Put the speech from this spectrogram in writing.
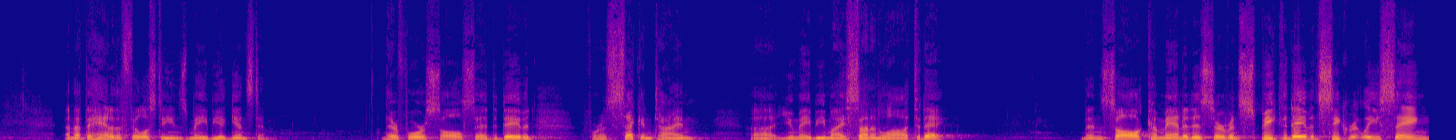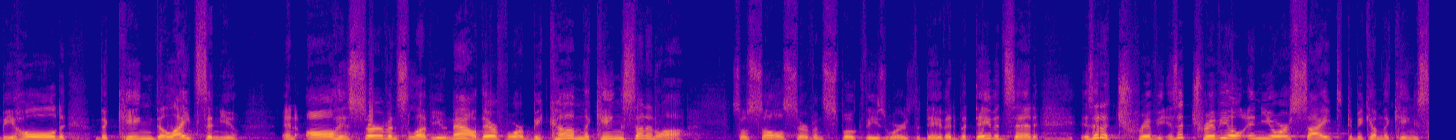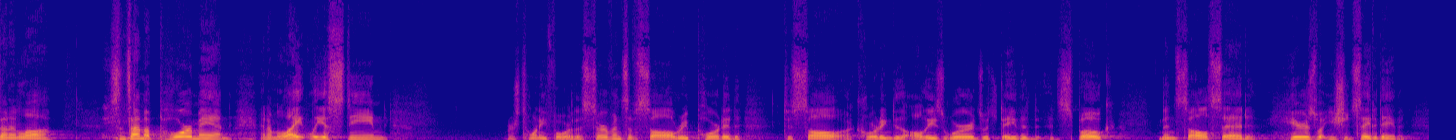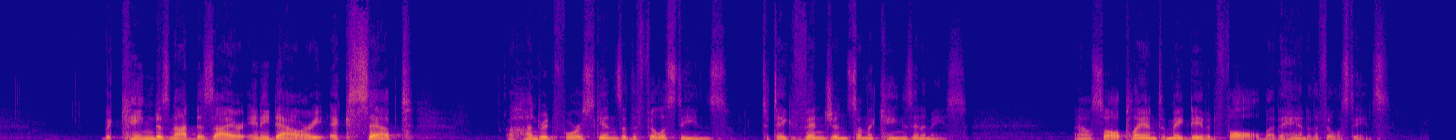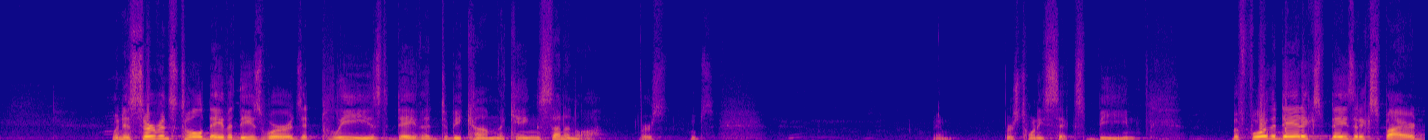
and that the hand of the Philistines may be against him. Therefore, Saul said to David, For a second time, uh, you may be my son in law today. Then Saul commanded his servants, Speak to David secretly, saying, Behold, the king delights in you, and all his servants love you. Now, therefore, become the king's son in law. So Saul's servants spoke these words to David. But David said, Is it, a trivi- is it trivial in your sight to become the king's son in law? Since I'm a poor man and I'm lightly esteemed. Verse 24 The servants of Saul reported to Saul according to all these words which David had spoke. Then Saul said, Here's what you should say to David The king does not desire any dowry except a hundred foreskins of the Philistines to take vengeance on the king's enemies. Now, Saul planned to make David fall by the hand of the Philistines. When his servants told David these words, it pleased David to become the king's son in law. Verse, oops. Verse 26b. Before the day days had expired,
